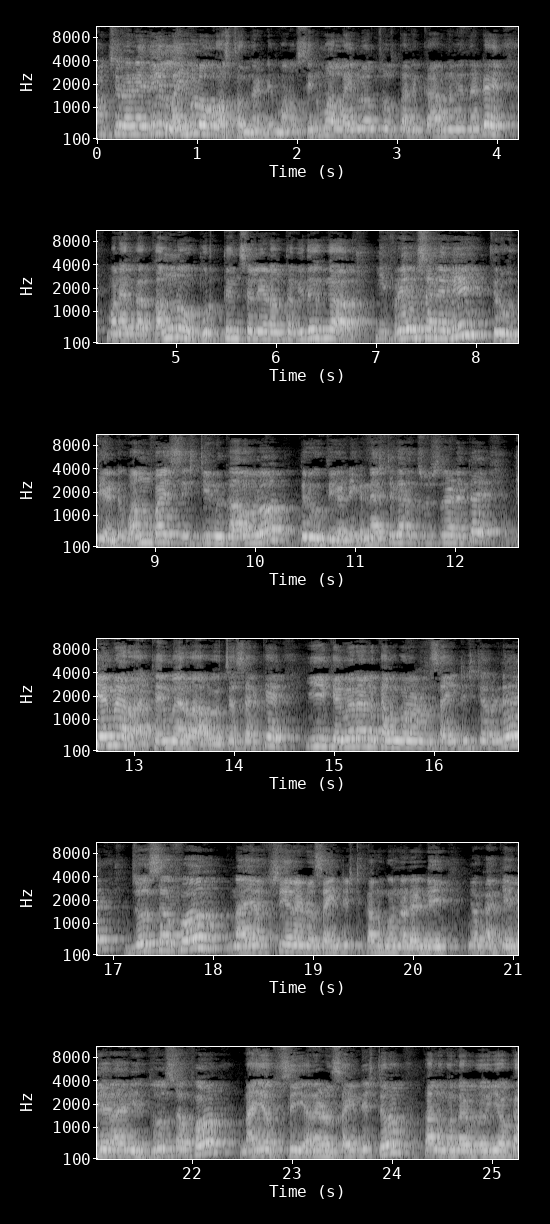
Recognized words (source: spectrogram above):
పిక్చర్ అనేది లైవ్లోకి వస్తుందండి. మనం సినిమా లైవ్ చూస్తానికి కారణం ఏంటంటే మన యొక్క కన్ను గుర్తించలేనంత విధంగా ఈ ఫ్రేమ్స్ అనేవి తిరుగుతాయండి. వన్ బై సిక్స్టీన్ కాలంలో తిరుగుతాయండి. ఇక నెక్స్ట్గా చూసినట్టయితే కెమెరా కెమెరా వచ్చేసరికి ఈ కెమెరాను కనుగొన్నటువంటి సైంటిస్ట్ ఎవరంటే జోసెఫ్ నయఫ్సి అనే సైంటిస్ట్ కనుగొన్నాడండి. ఈ యొక్క కెమెరాని జోసెఫ్ నయఫ్సి అనే సైంటిస్ట్ కనుగొన్నాడు. ఈ యొక్క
